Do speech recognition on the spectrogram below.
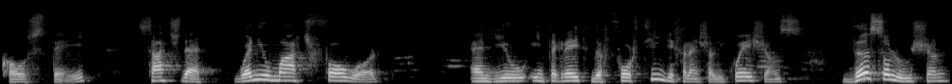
co-state, such that when you march forward and you integrate the 14 differential equations, the solution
